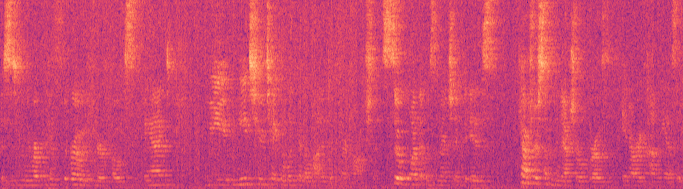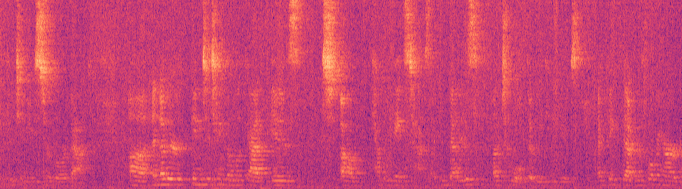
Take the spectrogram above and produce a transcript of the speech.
this is really rubber hits the road here, folks. And we need to take a look at a lot of different. So one that was mentioned is capture some of the natural growth in our economy as it continues to roar back. Uh, another thing to take a look at is um, capital gains tax. I think that is a tool that we can use. I think that reforming our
